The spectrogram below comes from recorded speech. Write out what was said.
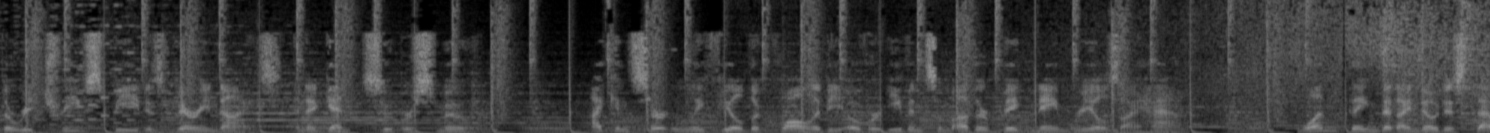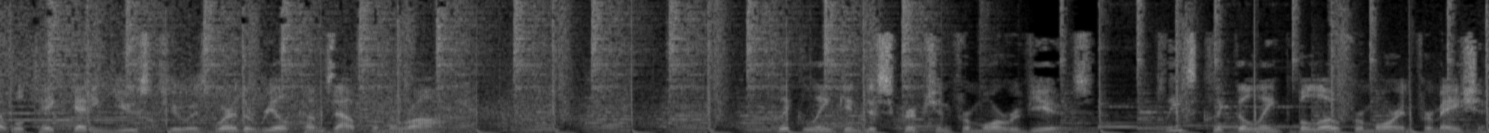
The retrieve speed is very nice, and again, super smooth. I can certainly feel the quality over even some other big name reels I have. One thing that I noticed that will take getting used to is where the reel comes out from the rod. Click link in description for more reviews. Please click the link below for more information.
